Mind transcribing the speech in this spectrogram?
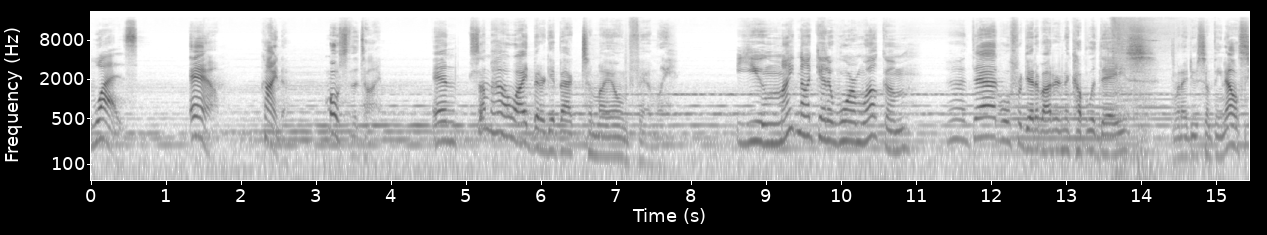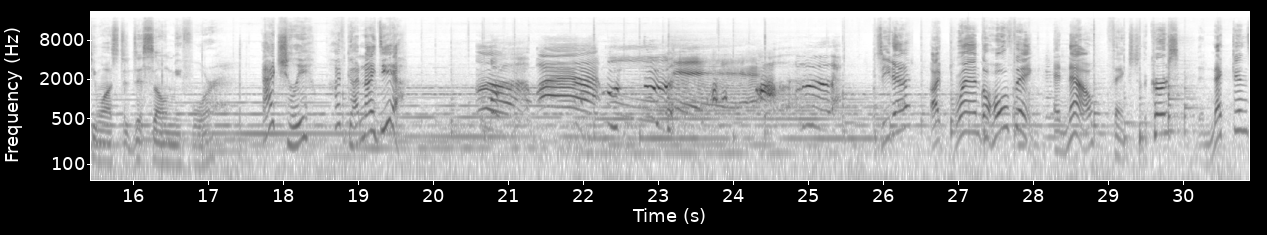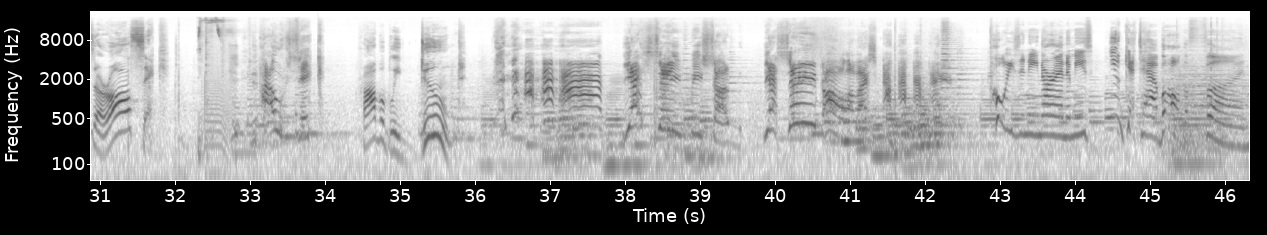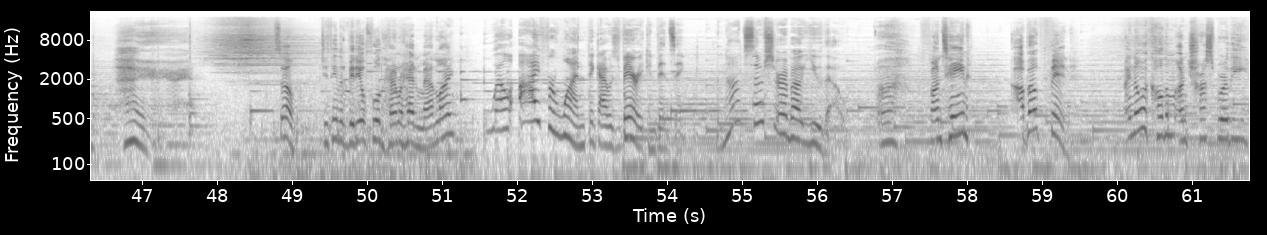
Was. Am. Kinda. Most of the time. And somehow I'd better get back to my own family. You might not get a warm welcome. Uh, Dad will forget about it in a couple of days. When I do something else he wants to disown me for. Actually, I've got an idea. See, Dad? I planned the whole thing. And now, thanks to the curse, the Nektons are all sick. How sick? Probably doomed. you saved me, son. You saved all of us. Poisoning our enemies, you get to have all the fun. Hey. So, do you think the video fooled Hammerhead and Madeline? Well, I, for one, think I was very convincing. Not so sure about you, though. Uh, Fontaine? About Finn. I know I called him untrustworthy,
